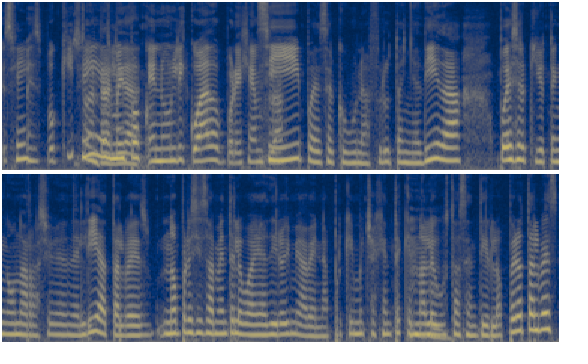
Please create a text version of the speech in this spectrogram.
Es, es poquito en realidad. Muy poco. En un licuado, por ejemplo. Sí, puede ser con una fruta añadida. Puede ser que yo tenga una ración en el día. Tal vez no precisamente le voy a añadir hoy mi avena, porque hay mucha gente que no le gusta sentirlo. Pero tal vez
